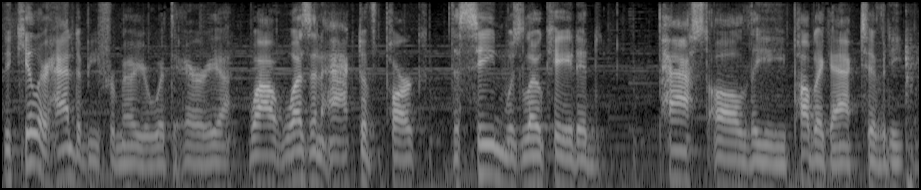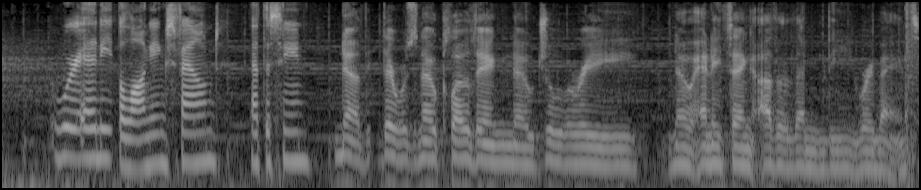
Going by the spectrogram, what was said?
The killer had to be familiar with the area. While it was an active park, the scene was located past all the public activity. Were any belongings found at the scene? No, there was no clothing, no jewelry, no anything other than the remains.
